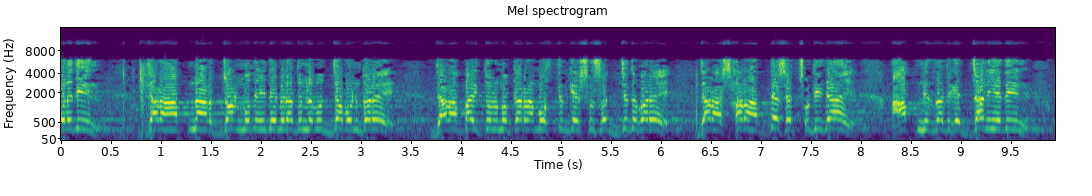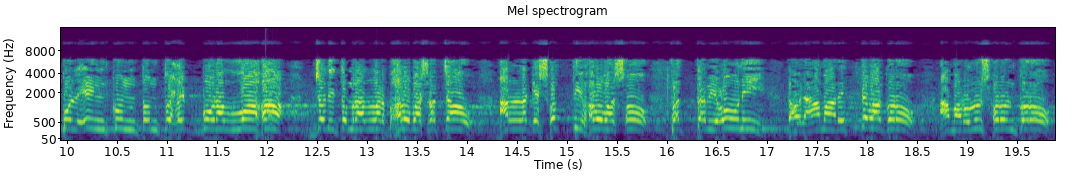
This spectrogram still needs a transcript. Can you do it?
বলে দিন। যারা আপনার জন্মদিন ঈদে মিলাদুন্নবী উদযাপন করে যারা বাইতুল মুকাররম মসজিদকে সুসজ্জিত করে, যারা সারা দেশে ছুটি দেয়, আপনি তাদেরকে জানিয়ে দিন, কুল ইন কুনতুম তুহিব্বুন আল্লাহ। যদি তোমরা আল্লাহর ভালোবাসা চাও, আল্লাহকে সত্যি ভালোবাসো, ফাত্তাবিউনি, তাহলে আমার ইত্তেবা করো, আমার অনুসরণ করো,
